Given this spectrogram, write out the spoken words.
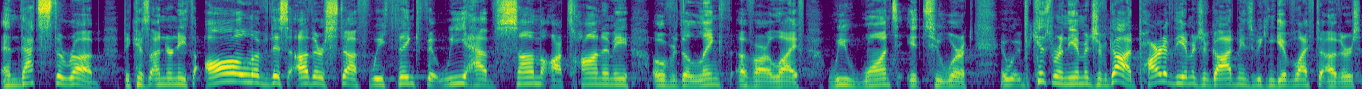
And that's the rub, because underneath all of this other stuff, we think that we have some autonomy over the length of our life. We want it to work. Because we're in the image of God. Part of the image of God means we can give life to others.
